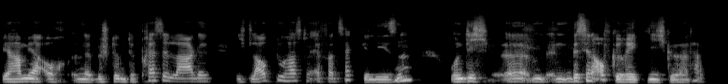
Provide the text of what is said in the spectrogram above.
Wir haben ja auch eine bestimmte Presselage. Ich glaube, du hast ein FAZ gelesen und dich äh, ein bisschen aufgeregt, wie ich gehört habe.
